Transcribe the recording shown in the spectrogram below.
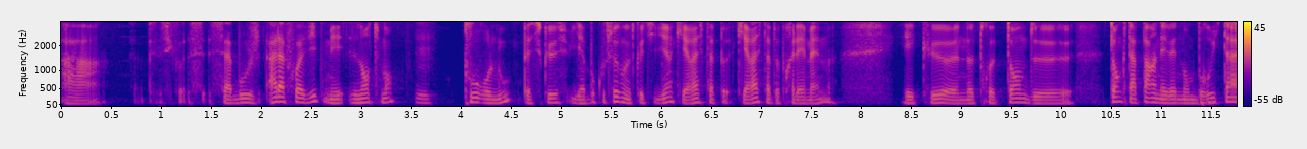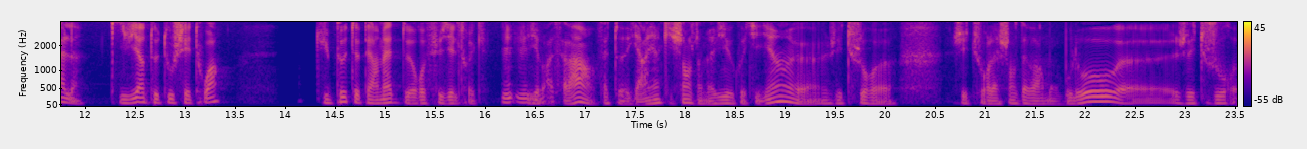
à ça bouge à la fois vite mais lentement mm. pour nous parce qu'il y a beaucoup de choses dans notre quotidien qui restent à peu, qui restent à peu près les mêmes et que notre temps de tant que tu n'as pas un événement brutal qui vient te toucher toi tu peux te permettre de refuser le truc. Mm, mm. bah, ça va, en fait, il n'y a rien qui change dans ma vie au quotidien. Euh, j'ai toujours, euh, j'ai toujours la chance d'avoir mon boulot. Euh, je vais toujours.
